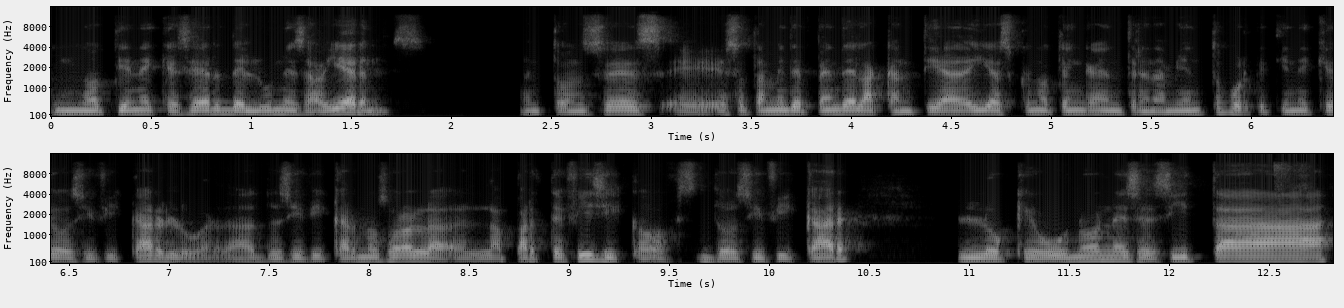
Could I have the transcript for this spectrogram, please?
no tiene que ser de lunes a viernes. Entonces, eso también depende de la cantidad de días que uno tenga de entrenamiento, porque tiene que dosificarlo, ¿verdad? Dosificar no solo la, la parte física, dosificar lo que uno necesita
